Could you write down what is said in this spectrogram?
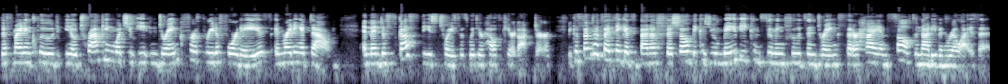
This might include, you know, tracking what you eat and drink for three to four days and writing it down, and then discuss these choices with your healthcare doctor. Because sometimes I think it's beneficial because you may be consuming foods and drinks that are high in salt and not even realize it.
